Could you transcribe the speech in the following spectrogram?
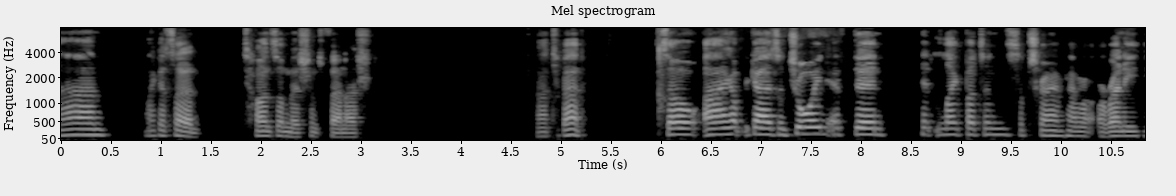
um, like I said, tons of missions finished. Not too bad. So, I hope you guys enjoyed. If did, hit like button, subscribe if you haven't already,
